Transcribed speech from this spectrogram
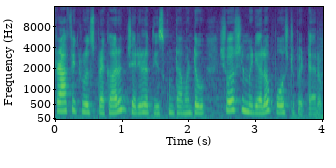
ట్రాఫిక్ రూల్స్ ప్రకారం చర్యలు తీసుకుంటామంటూ సోషల్ మీడియాలో పోస్టు పెట్టారు.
